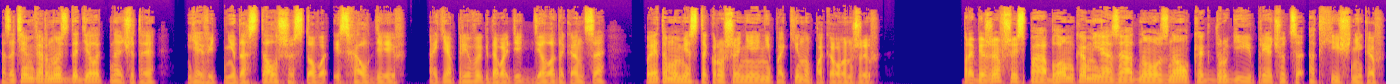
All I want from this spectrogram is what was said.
А затем вернусь доделать начатое. Я ведь не достал шестого из халдеев, а я привык доводить дело до конца, поэтому место крушения не покину, пока он жив. Пробежавшись по обломкам, я заодно узнал, как другие прячутся от хищников.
